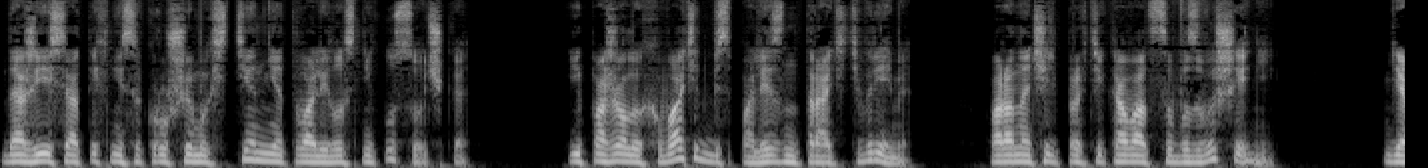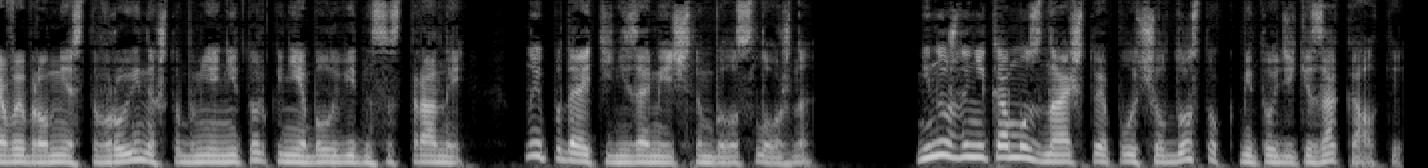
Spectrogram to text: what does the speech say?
даже если от их несокрушимых стен не отвалилось ни кусочка. И, пожалуй, хватит бесполезно тратить время. Пора начать практиковаться в возвышении. Я выбрал место в руинах, чтобы мне не только не было видно со стороны, но и подойти незамеченным было сложно. Не нужно никому знать, что я получил доступ к методике закалки.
